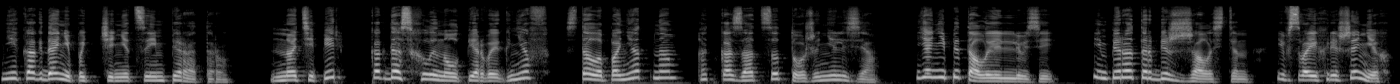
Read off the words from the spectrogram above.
никогда не подчинится императору. Но теперь, когда схлынул первый гнев, стало понятно, отказаться тоже нельзя. Я не питала иллюзий. Император безжалостен и в своих решениях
